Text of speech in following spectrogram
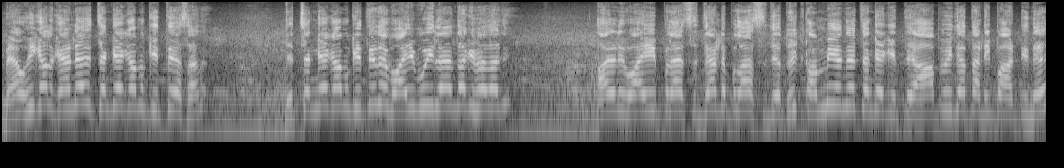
ਮੈਂ ਉਹੀ ਗੱਲ ਕਹਿਣ ਡਿਆ ਚੰਗੇ ਕੰਮ ਕੀਤੇ ਸਰ। ਜੇ ਚੰਗੇ ਕੰਮ ਕੀਤੇ ਤੇ ਵਾਈ ਬੂਈ ਲੈਣ ਦਾ ਕੀ ਫਾਇਦਾ ਜੀ? ਆ ਜਿਹੜੀ ਵਾਈ ਪਲੱਸ ਜ਼ੈਡ ਪਲੱਸ ਜੇ ਤੁਸੀਂ ਕੰਮ ਹੀ ਇੰਨੇ ਚੰਗੇ ਕੀਤੇ ਆਪ ਵੀ ਜਾਂ ਤੁਹਾਡੀ ਪਾਰਟੀ ਨੇ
